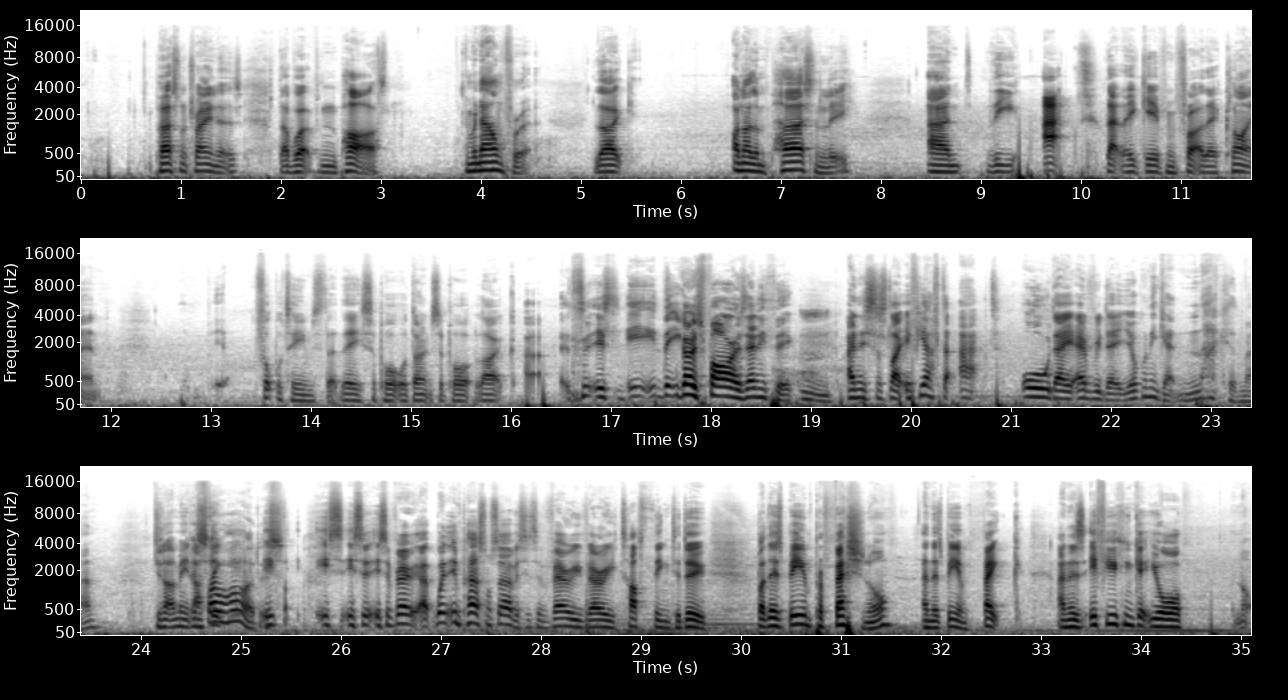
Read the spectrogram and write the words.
Personal trainers that I've worked with in the past, are renowned for it. Like, I know them personally, and the act that they give in front of their client football teams that they support or don't support like uh, it's, it's it, it goes as far as anything Mm. and it's just like if you have to act all day every day you're going to get knackered man do you know what i mean It's I so hard. it, It's it's it's a, it's a very uh, when in personal service it's a very very tough thing to do but there's being professional and there's being fake and there's if you can get your not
